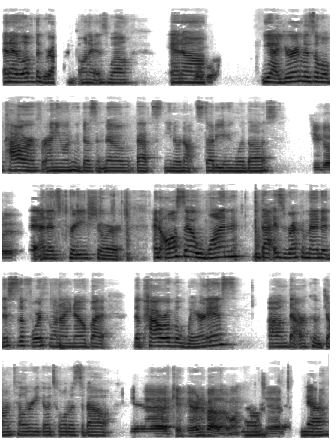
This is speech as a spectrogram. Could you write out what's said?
and I love the graphic on it as well. And um, yeah, your invisible power for anyone who doesn't know. That's you know not studying with us. You got it. And it's pretty short. And also one that is recommended. This is the fourth one I know, but the power of awareness. um, that our coach Jon Talarico told us about. Yeah, I keep hearing about that one. So, yeah. Yeah.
